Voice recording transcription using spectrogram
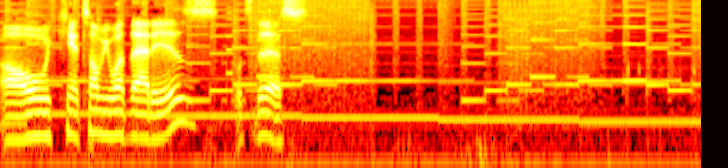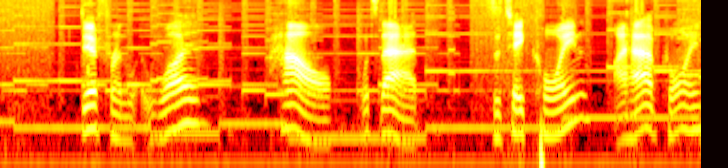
Oh, you can't tell me what that is? What's this? Different. What? How? What's that? Does it take coin? I have coin.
